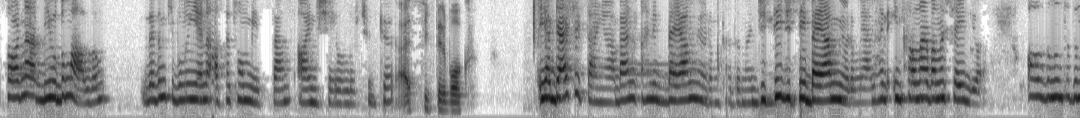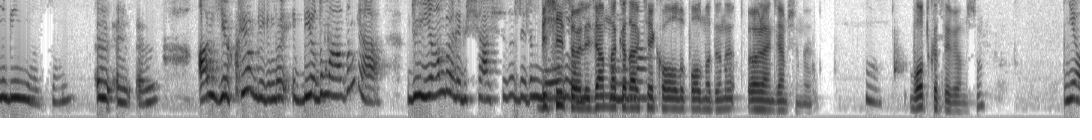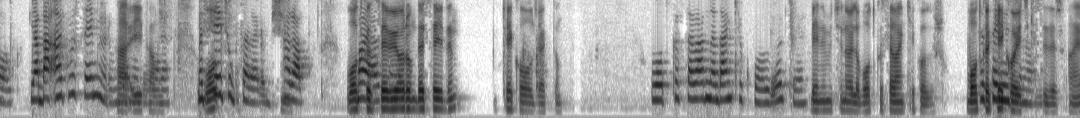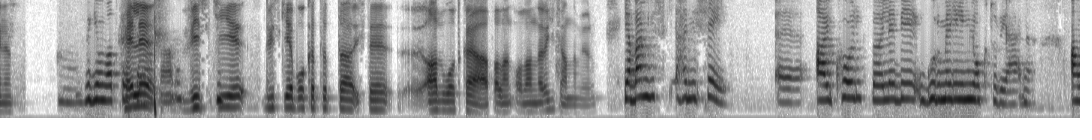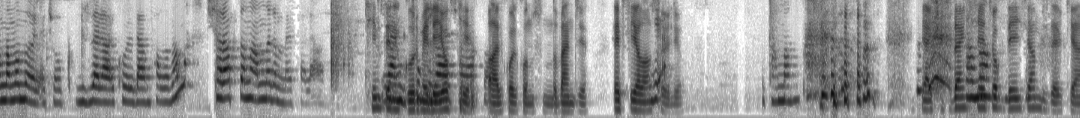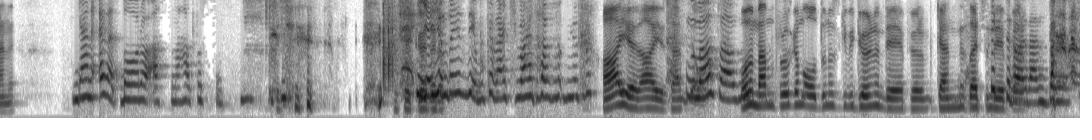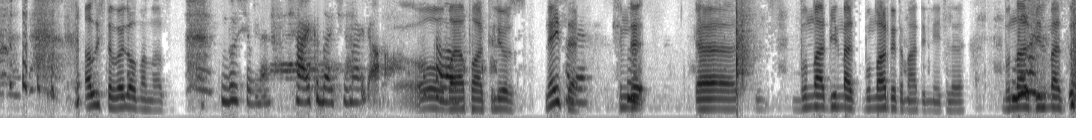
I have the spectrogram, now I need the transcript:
Sonra bir yudum aldım. Dedim ki bunun yerine aseton mu içsem? Aynı şey olur çünkü. Ya, siktir bok. Ya gerçekten ya ben hani beğenmiyorum kadını. Ciddi ciddi beğenmiyorum yani. Hani insanlar bana şey diyor. Ağzının tadını bilmiyorsun. Ö, ö, ö. Ay yakıyor bir gün böyle bir yudum aldım ya. Dünyam böyle bir şaştı dedim. Bir şey oluyor? söyleyeceğim. Ne kadar keko olup olmadığını öğreneceğim şimdi. Hı. Vodka seviyor musun? Yok. Ya ben alkol sevmiyorum. Ha, iyi, tamam. Ben şey çok severim. Şarap. Vodka Bayağı seviyorum deseydin keko olacaktın. Vodka seven neden keko oluyor ki? Benim için öyle. Vodka seven keko olur. Vodka Ha, keko içkisidir. Aynen. Hmm, Bir gün vodka Hele viskiyi viskiye bok atıp da işte e, abi vodka ya falan olanları hiç anlamıyorum. Ya ben viski, hani şey e, alkol böyle bir gurmeliğim yoktur yani. Anlamam öyle çok güzel alkolden falan ama şaraptan anlarım mesela. Kimsenin Yani gurmeliği yok ki şaraplar. alkol konusunda bence. Hepsi yalan Ya- söylüyor. Tamam. Yani kişiden Tamam. kişiye çok değişen bir zevk yani. Yani evet doğru aslında haklısın. Teşekkür ederim. Yayındayız diye bu kadar kibar davranıyorum. Hayır hayır sen Bunu asla anlamam. Oğlum ben bu programı olduğunuz gibi görünün diye yapıyorum. Kendiniz açın diye yapıyorum. oradan deli. Al işte böyle olman lazım. Dur şimdi. Şarkı da açayım. Oo Tamam. bayağı partiliyoruz. Neyse. Tabii. Şimdi eee, bunlar bilmez. Bunlar dedim ha dinleyicilere. Bunlar bilmez.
